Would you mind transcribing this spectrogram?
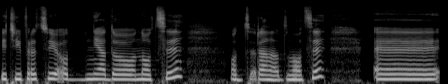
wiecie, i pracuję od dnia do nocy, od rana do nocy e,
